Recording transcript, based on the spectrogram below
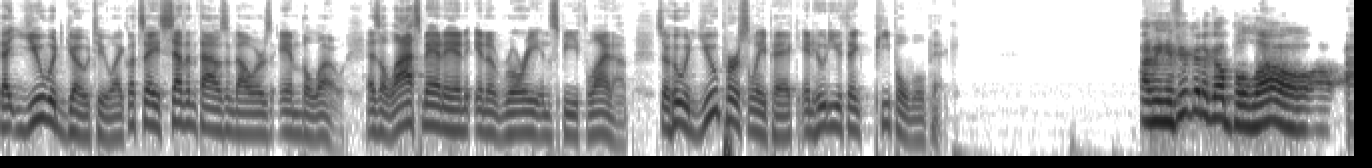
that you would go to, like let's say seven thousand dollars and below, as a last man in in a Rory and Spieth lineup? So who would you personally pick, and who do you think people will pick? I mean, if you're going to go below, uh,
